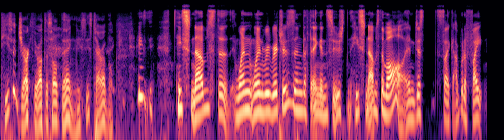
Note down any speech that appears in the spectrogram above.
he's a jerk throughout this whole thing. He's he's terrible. He he snubs the when when Reed Richards and the thing ensues. He snubs them all and just it's like I'm gonna fight. I'm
